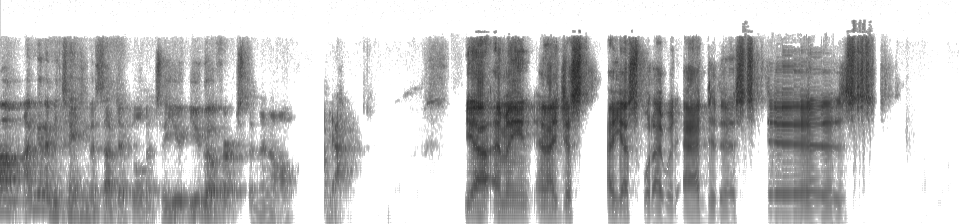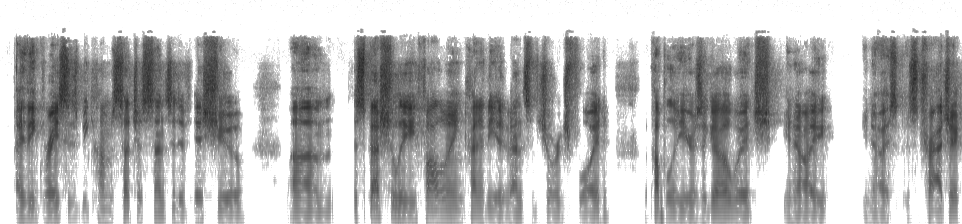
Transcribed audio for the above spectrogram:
Um, I'm going to be changing the subject a little bit, so you you go first, and then I'll yeah. Yeah, I mean, and I just I guess what I would add to this is I think race has become such a sensitive issue um, especially following kind of the events of George Floyd a couple of years ago, which you know I you know is, tragic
